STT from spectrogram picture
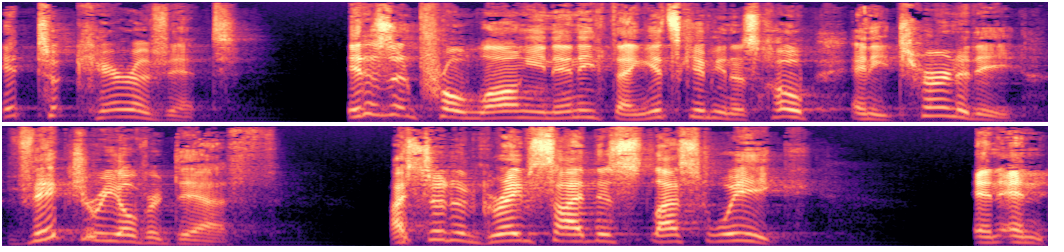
it took care of it. It isn't prolonging anything, it's giving us hope and eternity, victory over death. I stood at a graveside this last week and, and,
